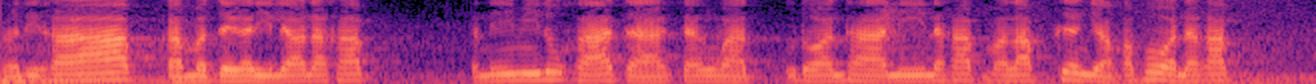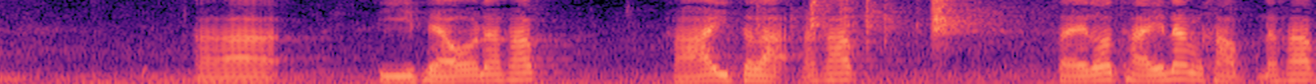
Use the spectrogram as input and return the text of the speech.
สวัสดีครับ กลับมาเจอกันอีกแล้วนะครับวันนี้มีลูกค้าจากจังหวัดอุดรธานีนะครับ มารับเครื่องหยอกข้าวโพดนะครับ อ่าสีแถวนะครับ ขาอิสระนะครับ ใส่รถไถนั่งขับนะครับ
